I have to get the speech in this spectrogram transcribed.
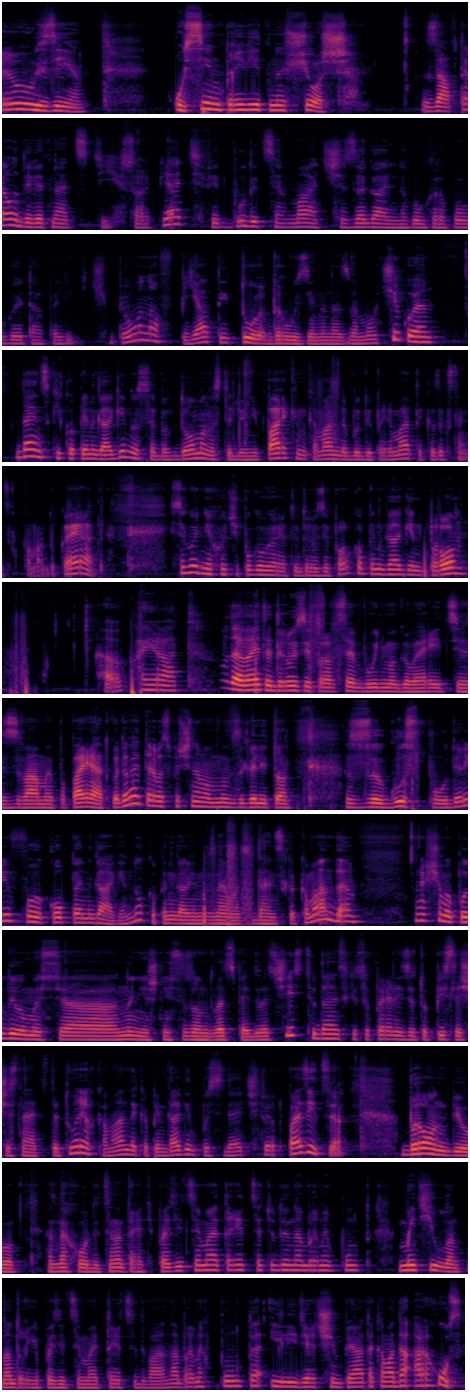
Друзі, усім привіт! Ну що ж, завтра о 19.45 відбудеться матч загального групового етапу Ліги Чемпіонів. П'ятий тур, друзі, на нас очікує. Данський Копенгаген у себе вдома на стадіоні Паркінг. Команда буде приймати казахстанську команду Кайрат. Сьогодні я хочу поговорити, друзі, про Копенгаген, про Кайрат. Ну, давайте, друзі, про все будемо говорити з вами по порядку. Давайте розпочнемо ми взагалі-то з господарів Копенгаген. Ну, Копенгаген, ми знаємо, це данська команда. Якщо ми подивимося нинішній сезон 25-26 у данській суперлізі, то після 16 турів команда Копенгаген посідає четверту позицію. Бронбю знаходиться на третій позиції, має 31 набраний пункт. Метюланд на другій позиції має 32 набраних пункта. І лідер чемпіонату команда Аргус.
